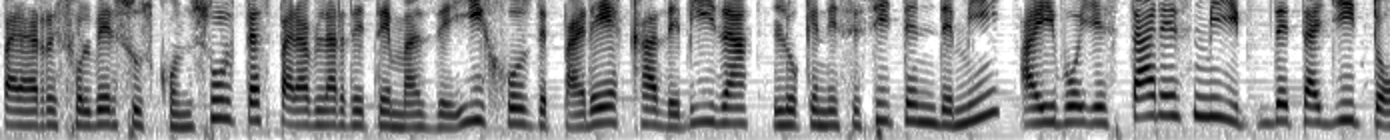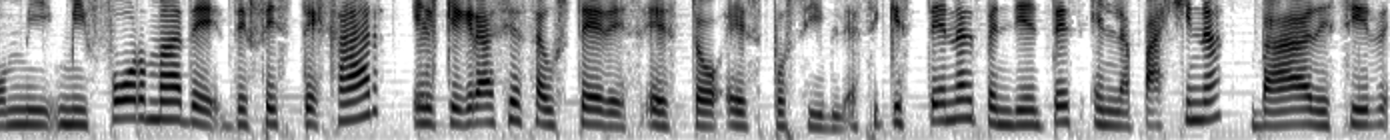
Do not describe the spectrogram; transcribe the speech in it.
para resolver sus consultas, para hablar de temas de hijos, de pareja, de vida, lo que necesiten de mí. Ahí voy a estar, es mi detallito, mi, mi forma de, de festejar el que gracias a ustedes esto es posible. Así que estén al pendientes en la página, va a decir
